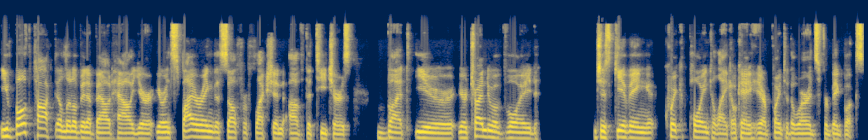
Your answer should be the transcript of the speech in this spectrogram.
You've both talked a little bit about how you're you're inspiring the self-reflection of the teachers, but you're you're trying to avoid just giving quick point to like, okay, here, point to the words for big books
